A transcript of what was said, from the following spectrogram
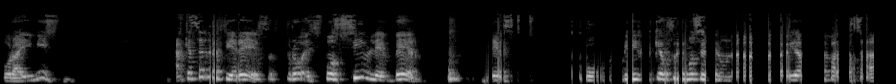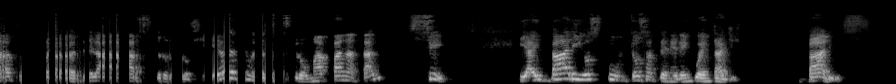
Por ahí mismo. ¿A qué se refiere eso? Es posible ver descubrir que fuimos en una vida pasada de la astrología de nuestro mapa natal? Sí. Y hay varios puntos a tener en cuenta allí. Varios.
